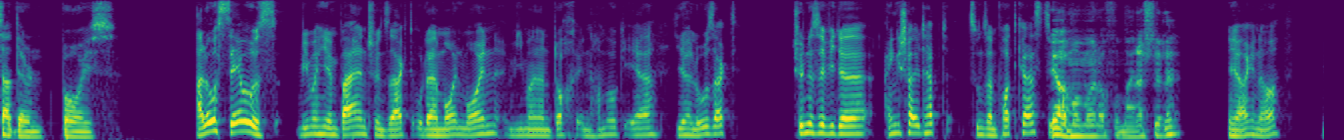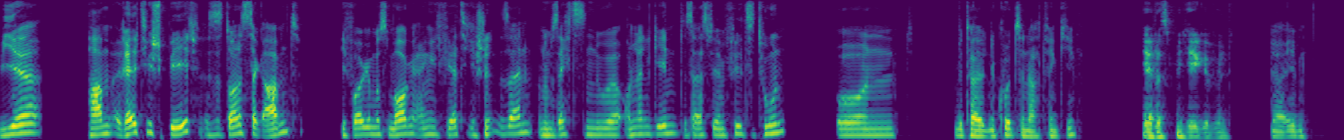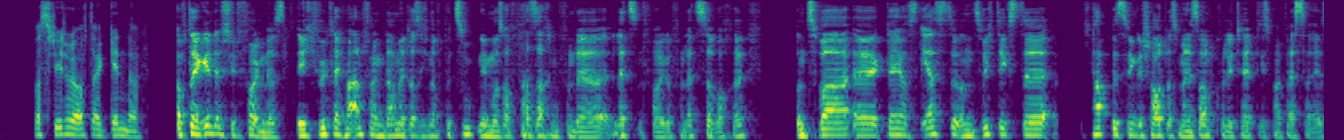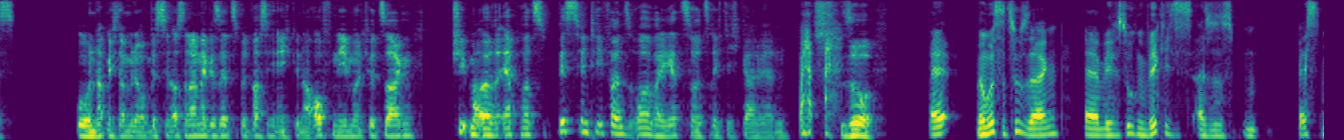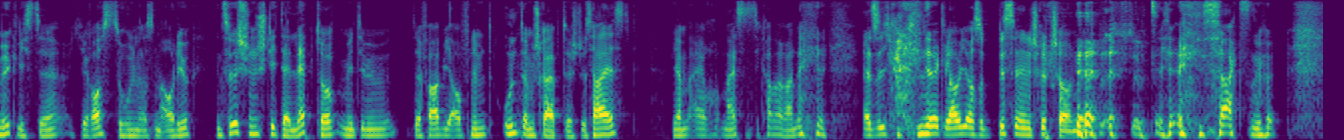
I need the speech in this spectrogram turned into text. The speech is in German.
Southern Boys. Hallo, Servus, wie man hier in Bayern schön sagt, oder Moin Moin, wie man dann doch in Hamburg eher hier Hallo sagt. Schön, dass ihr wieder eingeschaltet habt zu unserem Podcast. Ja, Moin Moin auch von meiner Stelle. Ja, genau. Wir haben relativ spät, es ist Donnerstagabend. Die Folge muss morgen eigentlich fertig geschnitten sein und um 16 Uhr online gehen. Das heißt, wir haben viel zu tun und wird halt eine kurze Nacht, Finky. Ja, das bin ich eh gewöhnt. Ja, eben. Was steht heute auf der Agenda? Auf der Agenda steht folgendes. Ich würde gleich mal anfangen damit, dass ich noch Bezug nehmen muss auf ein paar Sachen von der letzten Folge, von letzter Woche. Und zwar äh, gleich aufs Erste und das Wichtigste. Ich habe ein bisschen geschaut, dass meine Soundqualität diesmal besser ist. Und habe mich damit auch ein bisschen auseinandergesetzt, mit was ich eigentlich genau aufnehme. Und ich würde sagen, schiebt mal eure AirPods ein bisschen tiefer ins Ohr, weil jetzt soll es richtig geil werden. So. Äh, man muss dazu sagen, äh, wir versuchen wirklich, das, also das Bestmöglichste hier rauszuholen aus dem Audio. Inzwischen steht der Laptop, mit dem der Fabi aufnimmt, unterm Schreibtisch. Das heißt, wir haben auch meistens die Kamera. Ne? Also ich kann dir, glaube ich, auch so ein bisschen in den Schritt schauen. Ja, das stimmt. Ich, ich, sag's nur.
